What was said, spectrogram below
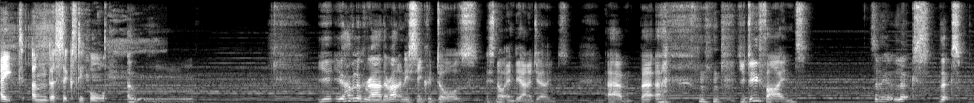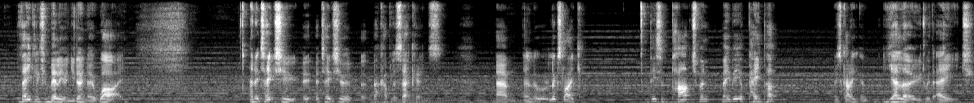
Eight under sixty-four. Oh. You you have a look around. There aren't any secret doors. It's not Indiana Jones, um, but uh, you do find something that looks looks vaguely familiar, and you don't know why. And it takes you it, it takes you a, a couple of seconds, um, and it looks like a piece of parchment, maybe a paper. It's kind of yellowed with age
